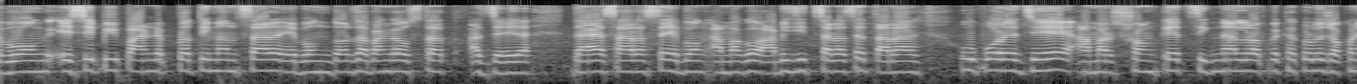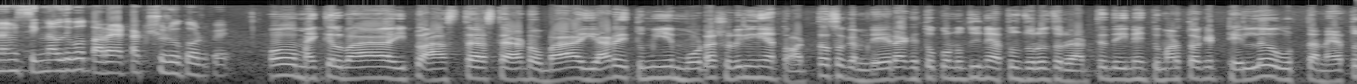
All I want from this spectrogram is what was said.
এবং এসিপি পান্ডে প্রতিমান স্যার এবং দরজা ভাঙ্গা উস্তাদ দায়া স্যার আছে এবং আমাকে অভিজিৎ স্যার আছে, তারা উপরে যে আমার সংকেত সিগন্যালের অপেক্ষা করবে যখন আমি সিগনাল দিব, তারা অ্যাটাক শুরু করবে। ও মাইকেল ভাই একটু আস্তে আস্তে আটো ভাই। আরে তুমি এই মোটা শরীর নিয়ে এত আটতাছো কেমন? এর আগে তো কোনোদিন এত জোরে জোরে আটতে দেই নাই। তোমার তো আগে ঠেললেও উঠতা না। এত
